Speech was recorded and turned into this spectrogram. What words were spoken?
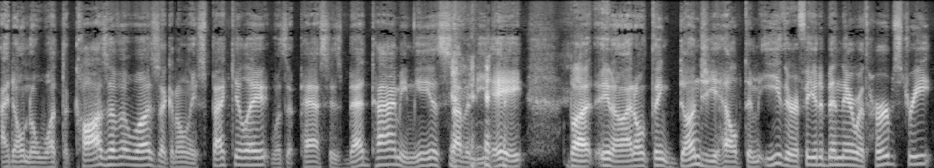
I don't know what the cause of it was. I can only speculate. Was it past his bedtime? I mean, he is 78, but you know, I don't think Dungy helped him either. If he'd have been there with Herbstreit,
